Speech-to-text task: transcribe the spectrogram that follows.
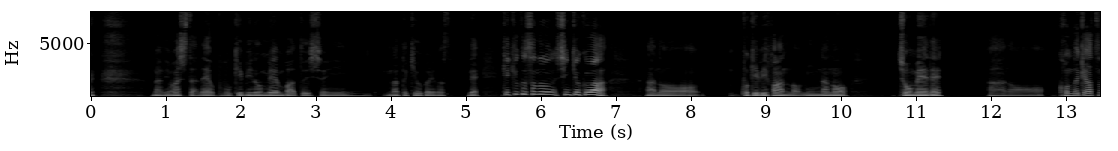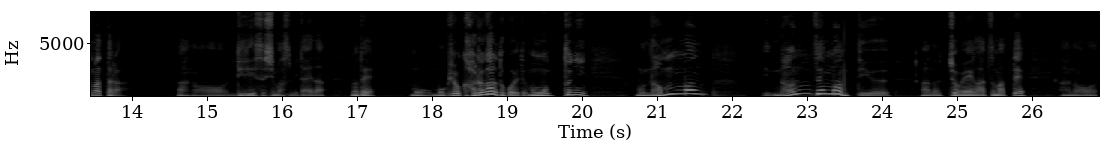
なりましたねポケビのメンバーと一緒になった記憶あります。で結局その新曲はあのポケビファンのみんなの著名であのこんだけ集まったらあのリリースしますみたいなのでもう目標軽々と超えてもう本当にもう何万何千万っていうあの著名が集まってあの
